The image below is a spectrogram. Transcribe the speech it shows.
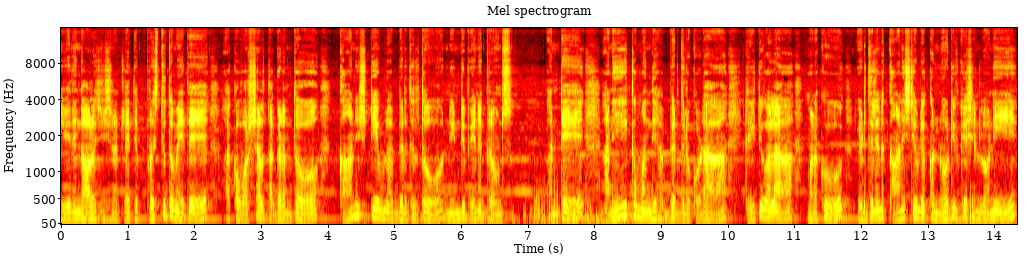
ఈ విధంగా ఆలోచించినట్లయితే ప్రస్తుతం అయితే ఆ యొక్క వర్షాలు తగ్గడంతో కానిస్టేబుల్ అభ్యర్థులతో నిండిపోయిన గ్రౌండ్స్. అంటే అనేక మంది అభ్యర్థులు కూడా ఇటీవల మనకు విడుదలైన కానిస్టేబుల్ యొక్క నోటిఫికేషన్లోని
